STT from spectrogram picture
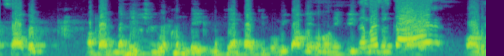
स्वागत अंपायर महेश लोखंडे मुख्य अंपायर की भूमिका में उन्होंने नमस्कार. और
